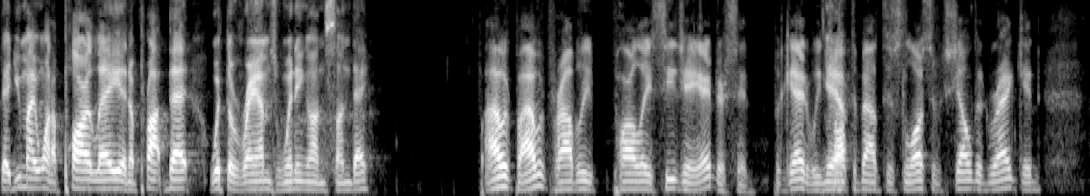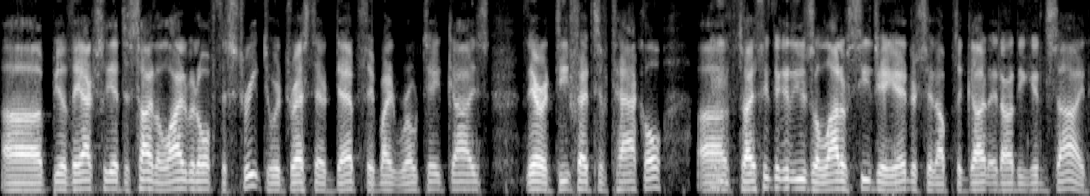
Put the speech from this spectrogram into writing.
that you might want to parlay in a prop bet with the Rams winning on Sunday? I would I would probably parlay C.J. Anderson. Again, we yeah. talked about this loss of Sheldon Rankin. Uh, you know, they actually had to sign a lineman off the street to address their depth. They might rotate guys. They're a defensive tackle. Uh, mm. So I think they're going to use a lot of C.J. Anderson up the gut and on the inside.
